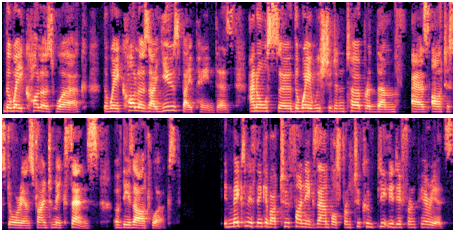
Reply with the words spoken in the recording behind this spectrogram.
the way colors work, the way colors are used by painters, and also the way we should interpret them as art historians trying to make sense of these artworks. It makes me think about two funny examples from two completely different periods.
